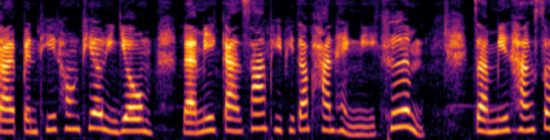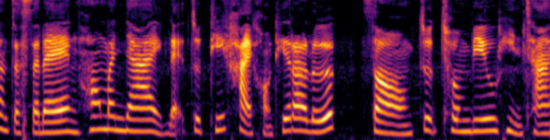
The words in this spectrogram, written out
กลายเป็นที่ท่องเที่ยวนิยม และมีการสร้างพิพิธภัณฑ์แห่งนี้ขึ้น จะมีทั้งส่วนจัดแสดง ห้องบรรยาย และจุดที่ขายของที่ระลึก 2. จุดชมวิวหินช้าง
